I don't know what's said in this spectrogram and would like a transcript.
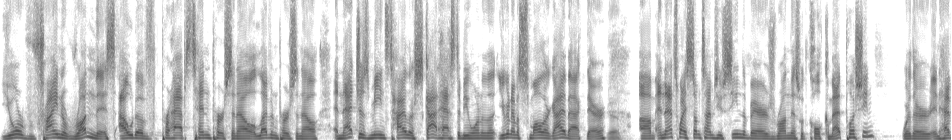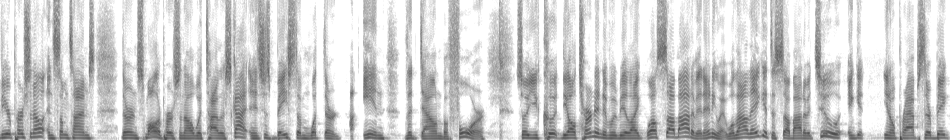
you're trying to run this out of perhaps 10 personnel, 11 personnel, and that just means Tyler Scott has to be one of the. You're going to have a smaller guy back there. Yeah. Um, and that's why sometimes you've seen the Bears run this with Cole Kmet pushing, where they're in heavier personnel, and sometimes they're in smaller personnel with Tyler Scott. And it's just based on what they're uh, in the down before. So you could, the alternative would be like, well, sub out of it anyway. Well, now they get to sub out of it too and get, you know, perhaps their big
